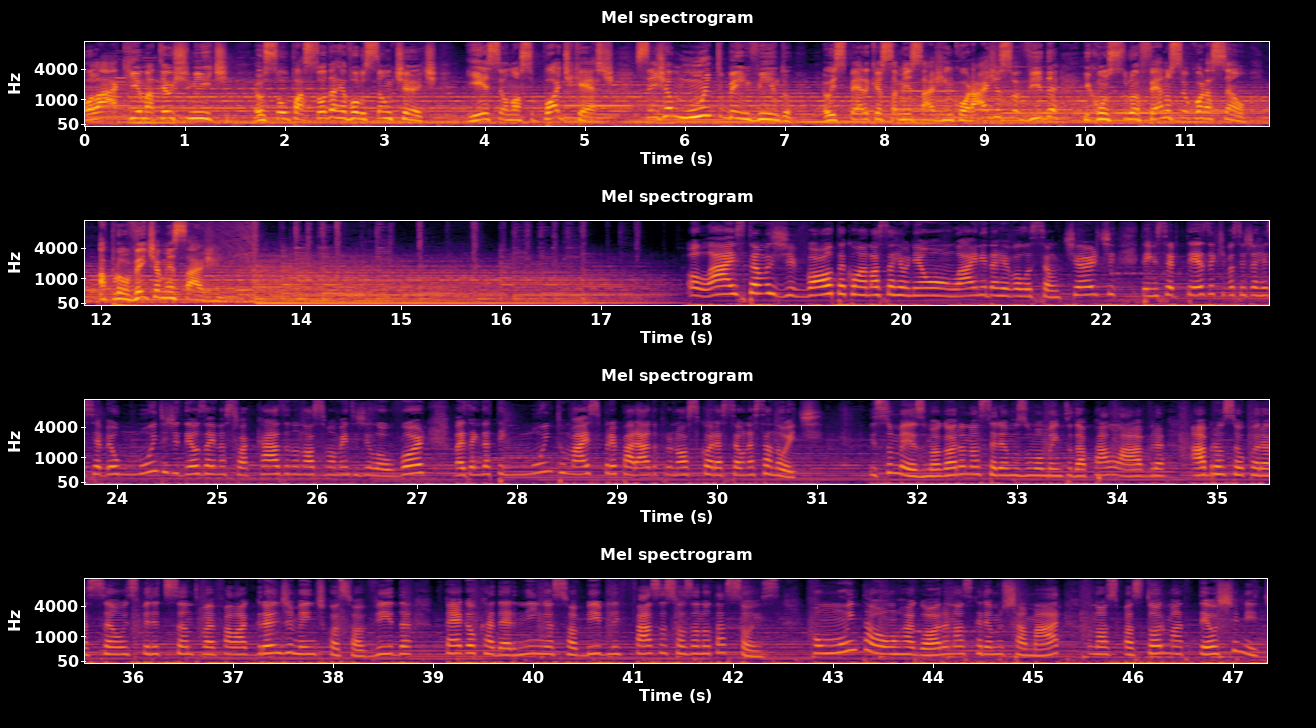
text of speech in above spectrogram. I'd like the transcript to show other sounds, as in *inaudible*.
Olá, aqui é Matheus Schmidt. Eu sou o pastor da Revolução Church e esse é o nosso podcast. Seja muito bem-vindo. Eu espero que essa mensagem encoraje a sua vida e construa fé no seu coração. Aproveite a mensagem. Estamos de volta com a nossa reunião online da Revolução Church. Tenho certeza que você já recebeu muito de Deus aí na sua casa no nosso momento de louvor, mas ainda tem muito mais preparado para o nosso coração nessa noite. Isso mesmo, agora nós teremos o um momento da palavra. Abra o seu coração, o Espírito Santo vai falar grandemente com a sua vida. Pega o caderninho, a sua Bíblia e faça suas anotações. Com muita honra agora nós queremos chamar o nosso pastor Mateus Schmidt.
